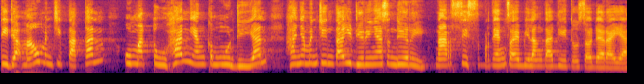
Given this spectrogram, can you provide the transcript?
Tidak mau menciptakan umat Tuhan yang kemudian hanya mencintai dirinya sendiri. Narsis seperti yang saya bilang tadi itu saudara ya.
